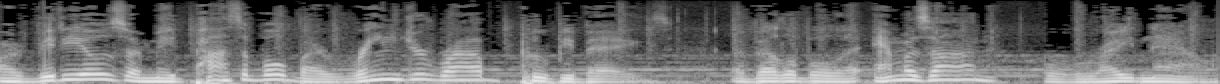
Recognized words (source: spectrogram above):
Our videos are made possible by Ranger Rob Poopy Bags, available at Amazon right now.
